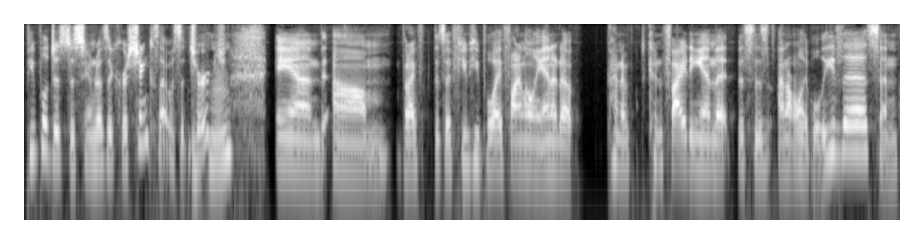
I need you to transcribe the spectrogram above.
people just assumed I was a Christian because I was at church, and um, but I, there's a few people I finally ended up kind of confiding in that this is I don't really believe this and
